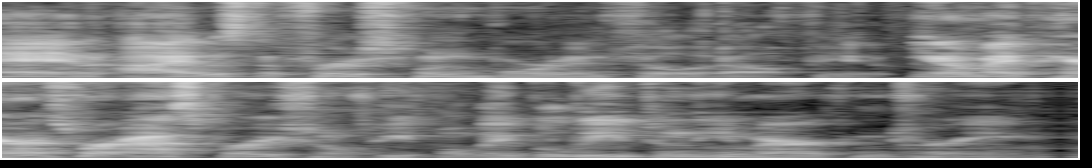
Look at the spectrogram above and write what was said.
And I was the first one born in Philadelphia. You know, my parents were aspirational people. They believed in the American dream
